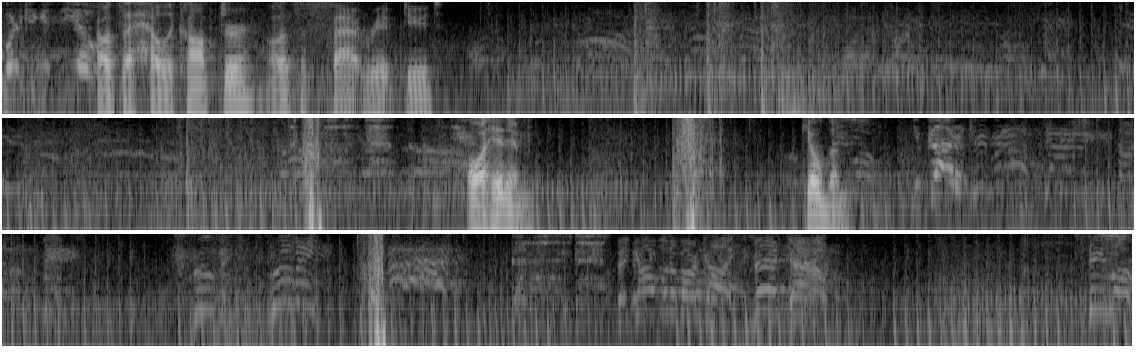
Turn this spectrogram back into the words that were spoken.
Marking a CO. Oh, it's a helicopter? Oh, that's a fat rip, dude. Oh, I hit him. Killed him. You got him. Moving, moving. Got a hostile. They got one of our guys. Man down. Stay low.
